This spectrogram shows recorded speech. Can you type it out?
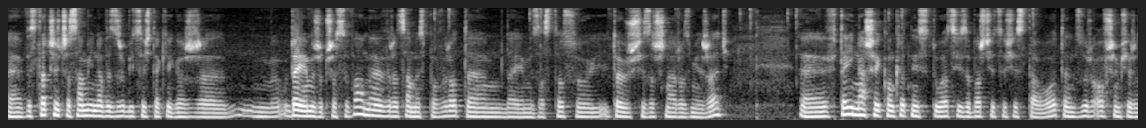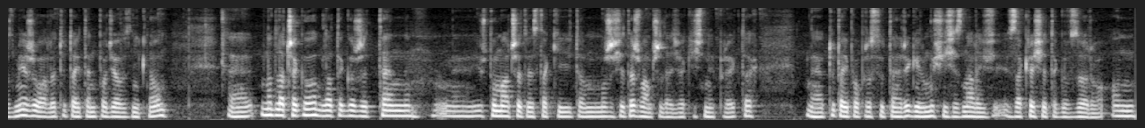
E, Wystarczy czasami nawet zrobić coś takiego, że mm, udajemy, że przesuwamy, wracamy z powrotem, dajemy zastosuj i to już się zaczyna rozmierzać. E, W tej naszej konkretnej sytuacji zobaczcie, co się stało. Ten wzór owszem się rozmierzył, ale tutaj ten podział zniknął. E, No dlaczego? Dlatego, że ten, y, już tłumaczę, to jest taki, to może się też Wam przydać w jakichś innych projektach. E, Tutaj po prostu ten rygiel musi się znaleźć w zakresie tego wzoru. On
